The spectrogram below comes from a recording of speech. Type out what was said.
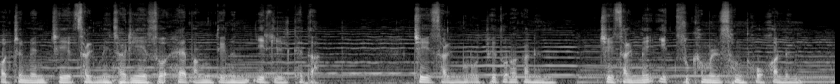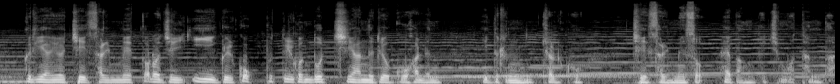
어쩌면 제 삶의 자리에서 해방되는 일일 테다. 제 삶으로 되돌아가는 제 삶의 익숙함을 선호하는 그리하여 제 삶에 떨어질 이익을 꼭 붙들고 놓지 않으려고 하는 이들은 결코 제 삶에서 해방되지 못한다.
